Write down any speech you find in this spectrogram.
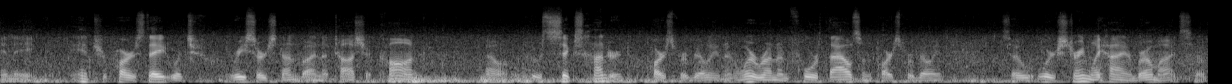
in the intra state, which research done by Natasha Kahn, uh, was 600 parts per billion, and we're running 4,000 parts per billion. So we're extremely high in bromide. So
